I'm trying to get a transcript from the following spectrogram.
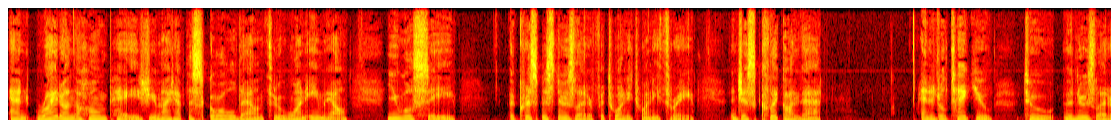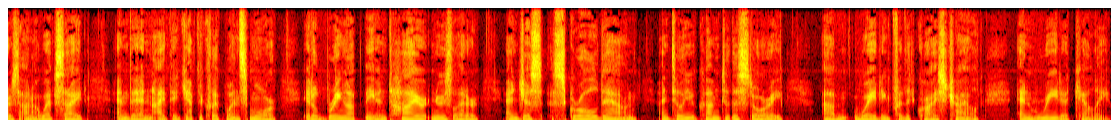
And right on the home page, you might have to scroll down through one email. You will see the Christmas newsletter for 2023. And just click on that, and it'll take you to the newsletters on our website. And then I think you have to click once more. It'll bring up the entire newsletter and just scroll down until you come to the story, um, Waiting for the Christ Child, and read it, Kelly.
